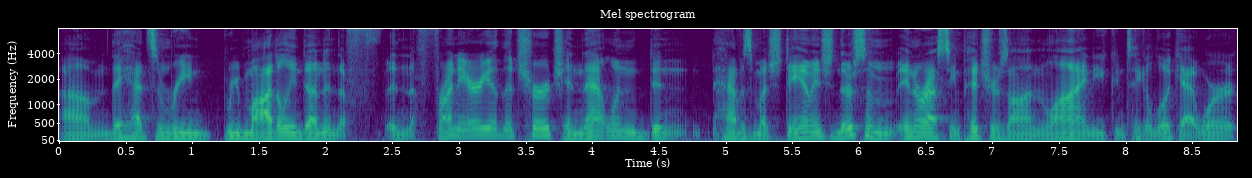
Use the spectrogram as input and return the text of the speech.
Um, they had some re- remodeling done in the in the front area of the church, and that one didn't have as much damage. And there's some interesting pictures online you can take a look at where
